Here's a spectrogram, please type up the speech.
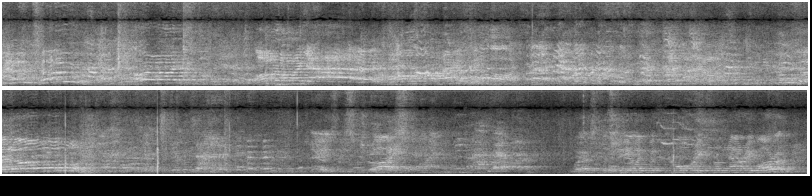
You too! All right, all right. Hello! Jesus Christ. Worse than dealing with Corey from Narre Warren.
